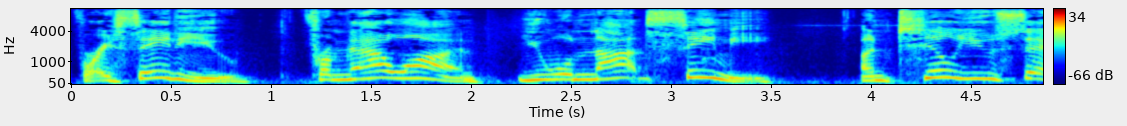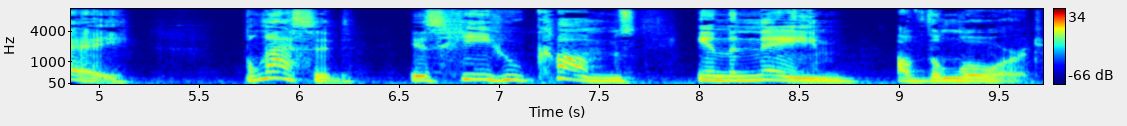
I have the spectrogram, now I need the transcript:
For I say to you, from now on, you will not see me until you say, Blessed is he who comes in the name of the Lord.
